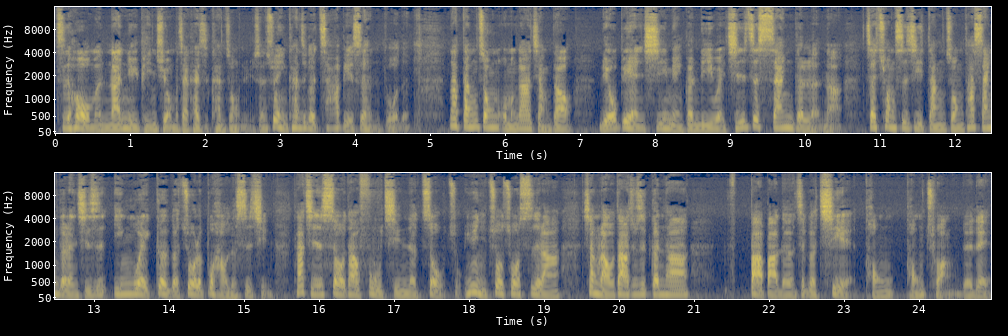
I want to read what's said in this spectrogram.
之后，我们男女平权，我们才开始看重女生。所以你看这个差别是很多的。那当中我们刚刚讲到流便、西缅跟利未，其实这三个人啊，在创世纪当中，他三个人其实因为各个做了不好的事情。他其实受到父亲的咒诅，因为你做错事啦。像老大就是跟他爸爸的这个妾同同床，对不对？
